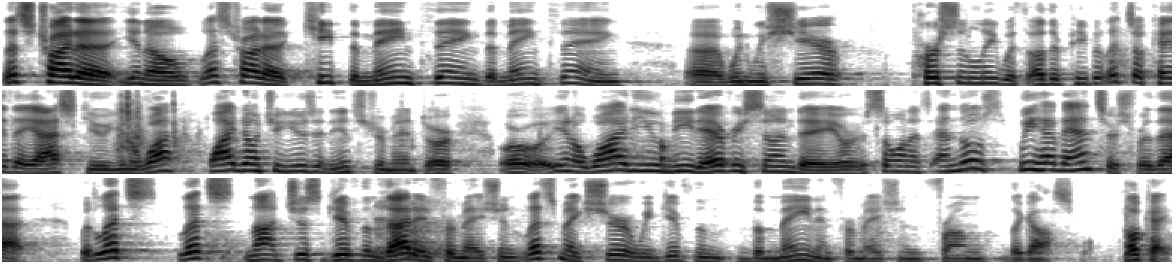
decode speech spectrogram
let's, try to, you know, let's try to keep the main thing, the main thing uh, when we share personally with other people, it's okay they ask you, you know, why, why don't you use an instrument? Or, or you know, why do you meet every Sunday? Or so on. And those, we have answers for that. But let's, let's not just give them that information, let's make sure we give them the main information from the gospel. Okay,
